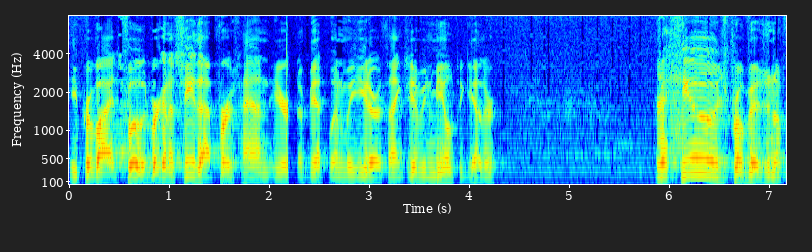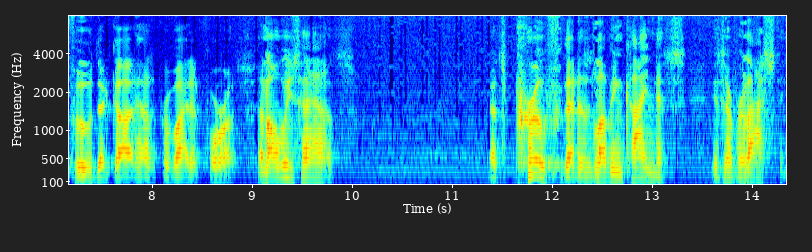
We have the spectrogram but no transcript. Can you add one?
He provides food. We're going to see that firsthand here in a bit when we eat our Thanksgiving meal together. There's a huge provision of food that God has provided for us and always has. That's proof that his loving kindness is everlasting.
